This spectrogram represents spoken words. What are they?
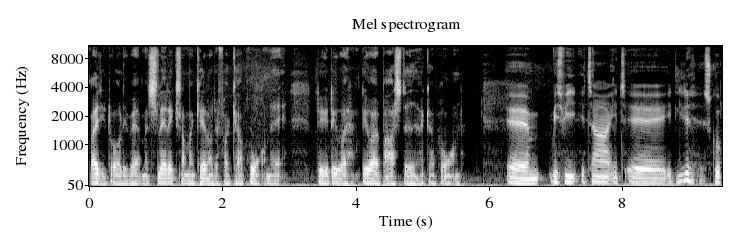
er rigtig dårligt vejr, men slet ikke, som man kender det fra Kap Horn af. Det, det, var, det var bare sted af Kap Horn. Øh, hvis vi tager et, øh, et lille skub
